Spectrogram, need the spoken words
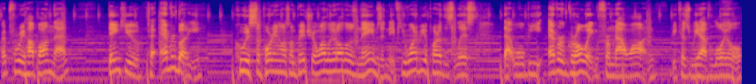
right before we hop on that, thank you to everybody who is supporting us on Patreon. Wow, look at all those names. And if you want to be a part of this list that will be ever growing from now on, because we have loyal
